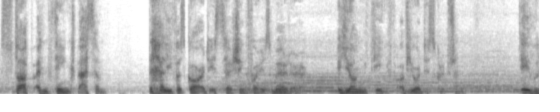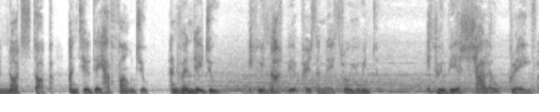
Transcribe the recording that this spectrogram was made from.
Stop and think, Basim. The Khalifa's guard is searching for his murderer, a young thief of your description. They will not stop until they have found you. And when they do, it will not be a prison they throw you into. It will be a shallow grave.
